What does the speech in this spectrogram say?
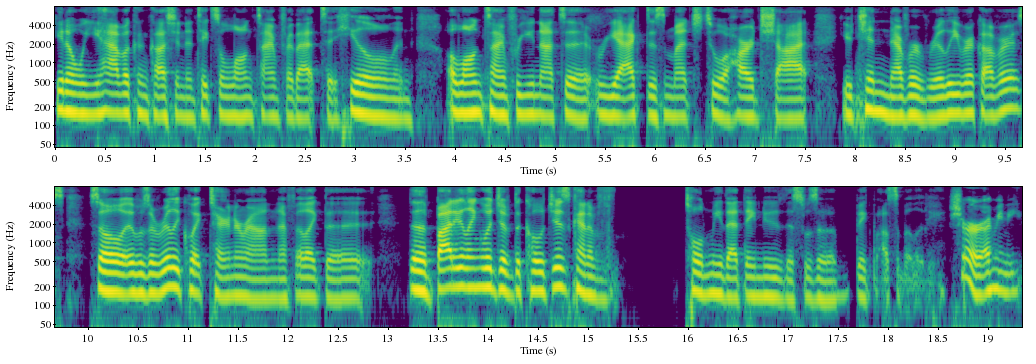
you know, when you have a concussion, it takes a long time for that to heal and a long time for you not to react as much to a hard shot. Your chin never really recovers. So it was a really quick turnaround. And I feel like the, the body language of the coaches kind of told me that they knew this was a big possibility. Sure. I mean,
